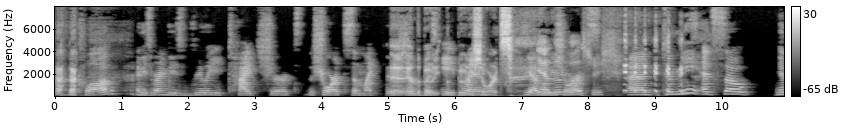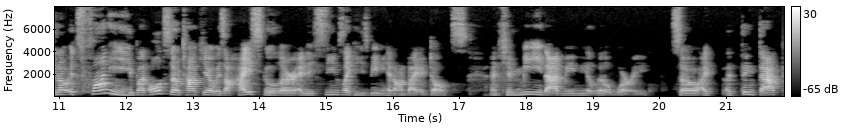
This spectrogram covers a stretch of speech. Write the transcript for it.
the, the club, and he's wearing these really tight shirts, the shorts, and like the and, and the shirtless booty the booty shorts. Yeah, yeah, booty shorts and to me it's so you know it's funny but also takeo is a high schooler and he seems like he's being hit on by adults and to me that made me a little worried so i i think that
